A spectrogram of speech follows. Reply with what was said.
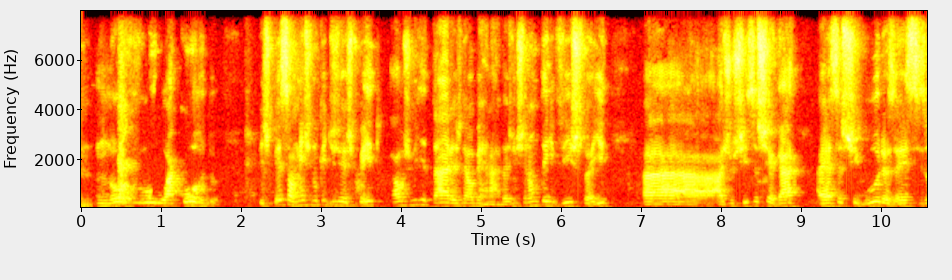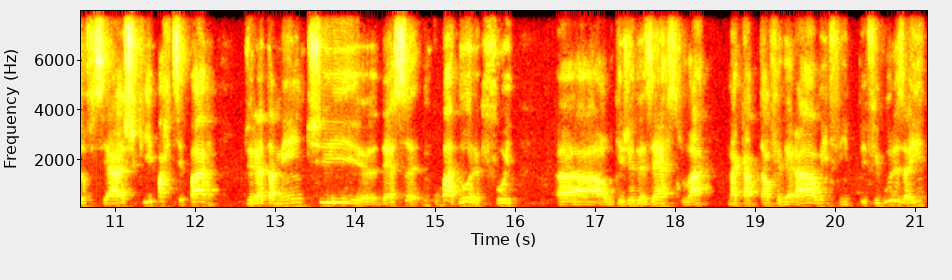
um novo acordo especialmente no que diz respeito aos militares, né, Bernardo? A gente não tem visto aí a, a justiça chegar a essas figuras, a esses oficiais que participaram diretamente dessa incubadora que foi o QG do Exército lá na capital federal, enfim, figuras aí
